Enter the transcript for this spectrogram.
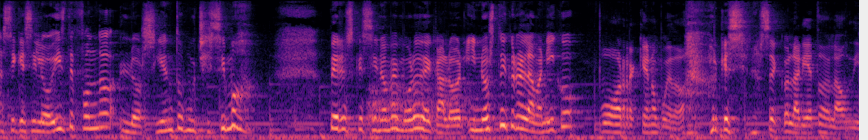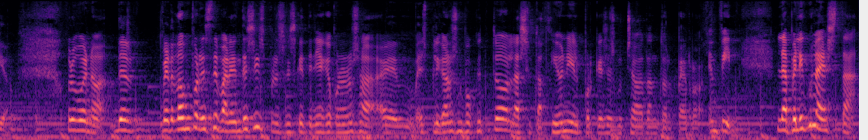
Así que si lo oís de fondo, lo siento muchísimo, pero es que si no me muero de calor. Y no estoy con el abanico porque no puedo, porque si no se colaría todo el audio. Pero bueno, perdón por este paréntesis, pero es que tenía que poneros a em, explicaros un poquito la situación y el por qué se escuchaba tanto el perro. En fin, la película está,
